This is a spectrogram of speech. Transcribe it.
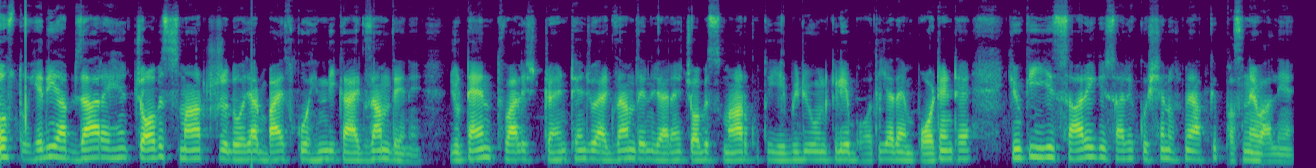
दोस्तों, यदि आप जा रहे हैं 24 मार्च 2022 को हिंदी का एग्ज़ाम देने, जो टेंथ वाले स्टूडेंट हैं जो एग्ज़ाम देने जा रहे हैं 24 मार्च को तो ये वीडियो उनके लिए बहुत ही ज़्यादा इंपॉर्टेंट है, क्योंकि ये सारे के सारे क्वेश्चन उसमें आपके फंसने वाले हैं।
